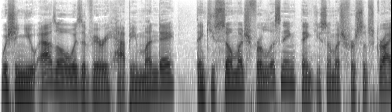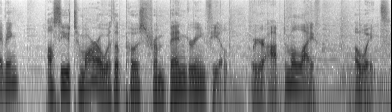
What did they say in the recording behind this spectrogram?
Wishing you, as always, a very happy Monday. Thank you so much for listening. Thank you so much for subscribing. I'll see you tomorrow with a post from Ben Greenfield, where your optimal life awaits.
